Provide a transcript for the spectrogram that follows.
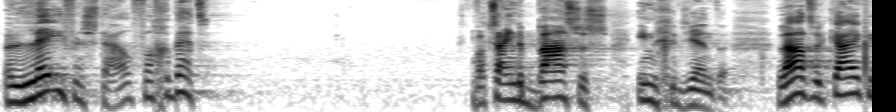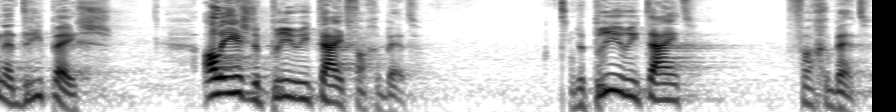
een levensstijl van gebed? Wat zijn de basisingrediënten? Laten we kijken naar drie P's. Allereerst de prioriteit van gebed. De prioriteit van gebed.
